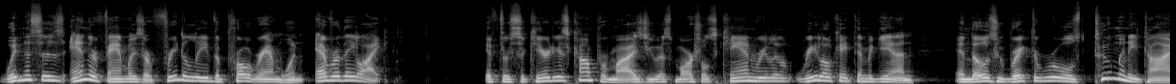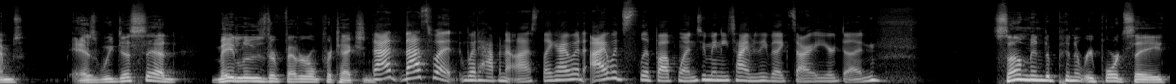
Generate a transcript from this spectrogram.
witnesses and their families are free to leave the program whenever they like. If their security is compromised, U.S. Marshals can relo- relocate them again, and those who break the rules too many times, as we just said, may lose their federal protection. That that's what would happen to us. Like I would I would slip up one too many times and he'd be like, "Sorry, you're done." Some independent reports say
